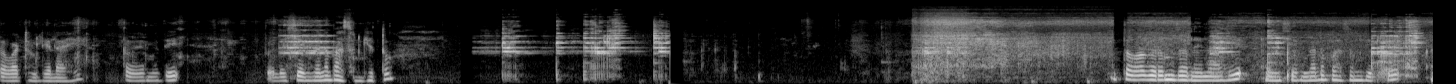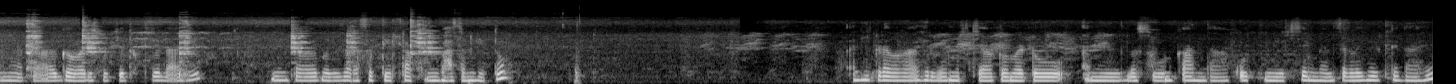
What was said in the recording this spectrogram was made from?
तवा ठेवलेला आहे. तव्यामध्ये पहिले शेंगदाणा भाजून घेतो. तवा गरम झालेला आहे. आणि शेंगदाणा भाजून घेतो आणि आता गवारी स्वच्छ धुतलेला आहे. आणि तव्यामध्ये जरासं तेल टाकून भाजून घेतो. आणि इकडं बघा हिरव्या मिरच्या टोमॅटो आणि लसूण कांदा कोथिंबीर शेंगदाणा सगळं घेतलेलं आहे.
